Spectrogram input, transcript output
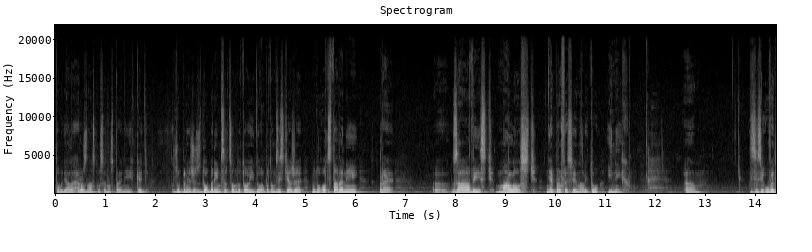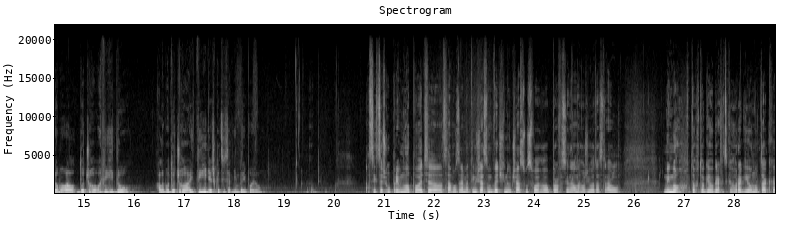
to bude ale hrozná skúsenosť pre nich, keď z úplne, že s dobrým srdcom do toho idú a potom zistia, že budú odstavení pre e, závisť, malosť, neprofesionalitu iných. E, ty si si uvedomoval, do čoho oni idú? Alebo do čoho aj ty ideš, keď si sa k ním pripojil? Asi chceš úprimnú odpoveď. E, samozrejme, tým, že ja som väčšinu času svojho profesionálneho života strávil mimo tohto geografického regiónu, tak e,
